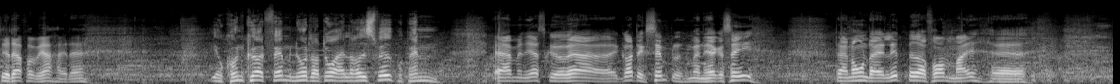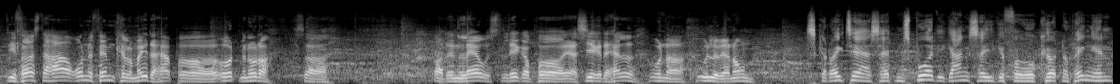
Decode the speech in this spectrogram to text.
det er derfor, vi er her i dag. Jeg har kun kørt 5 minutter, og du har allerede sved på panden. Ja, men jeg skal jo være et godt eksempel, men jeg kan se, der er nogen, der er lidt bedre form end mig. Øh, de første har rundt 5 km her på 8 minutter, så, og den laveste ligger på ja, cirka det halve, uden at udlevere nogen. Skal du ikke til at have sat en spurt i gang, så I kan få kørt nogle penge ind?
